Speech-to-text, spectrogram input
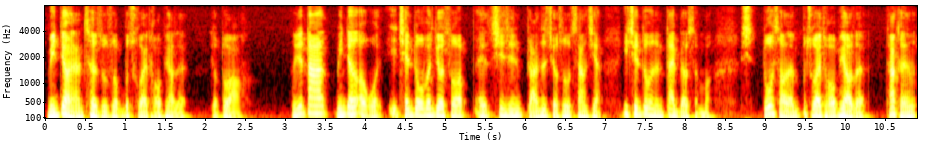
民调很难测出说不出来投票的有多少。我觉得大家民调哦，我一千多分就说，哎，信心百分之九十五上下，一千多分能代表什么？多少人不出来投票的？他可能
